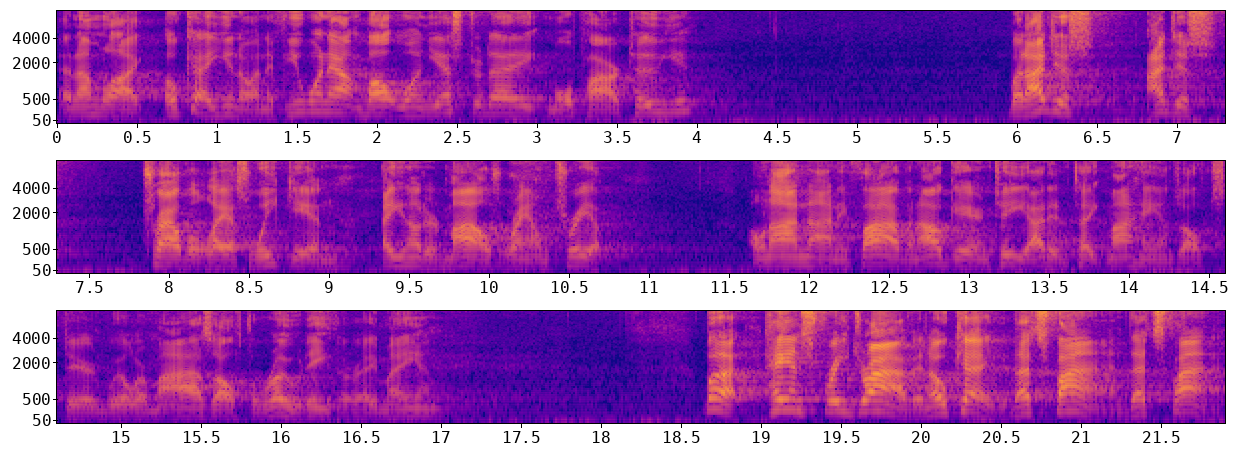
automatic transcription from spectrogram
And I'm like, okay, you know, and if you went out and bought one yesterday, more power to you. But I just, I just traveled last weekend 800 miles round trip on I 95, and I'll guarantee you I didn't take my hands off the steering wheel or my eyes off the road either, amen? But hands free driving, okay, that's fine, that's fine.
